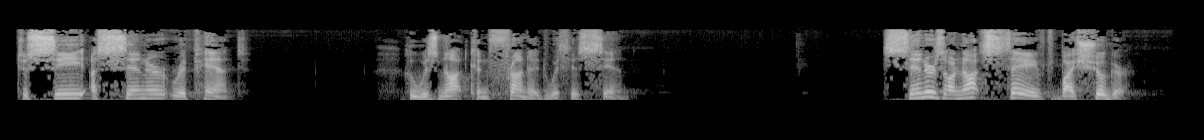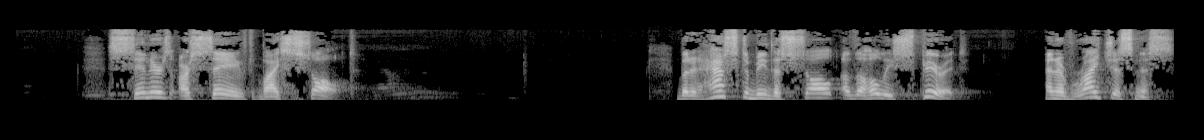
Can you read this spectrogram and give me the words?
to see a sinner repent who was not confronted with his sin. Sinners are not saved by sugar. Sinners are saved by salt. But it has to be the salt of the Holy Spirit and of righteousness,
